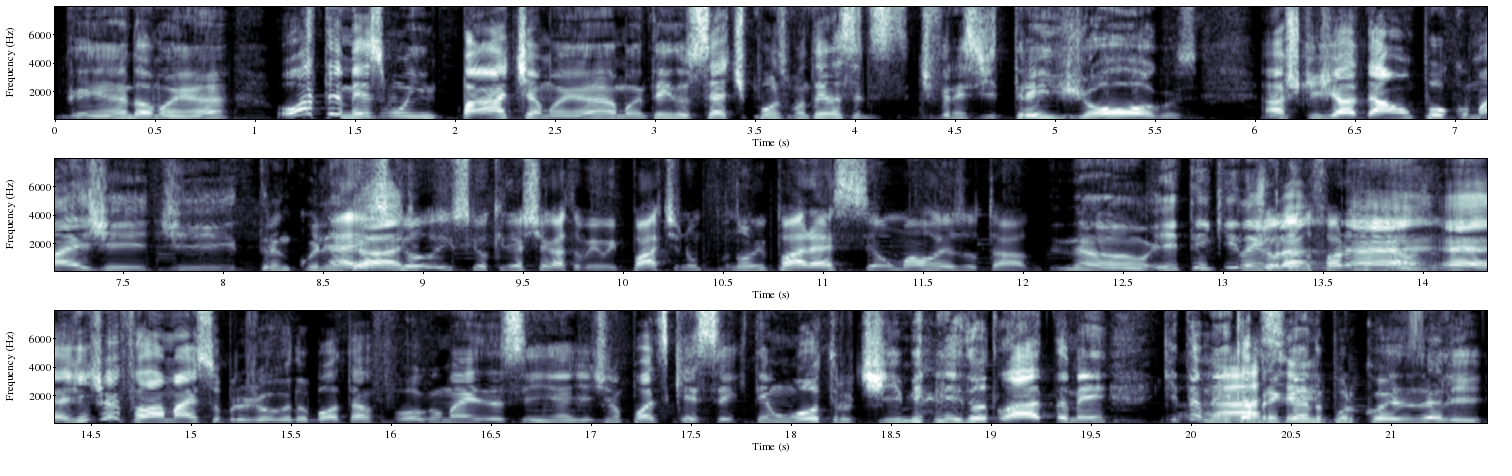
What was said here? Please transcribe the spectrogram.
Ganhando amanhã, ou até mesmo um empate amanhã, mantendo sete pontos, mantendo essa diferença de três jogos, acho que já dá um pouco mais de, de tranquilidade. É, isso que, eu, isso que, eu, queria chegar também. O empate não, não me parece ser um mau resultado. Não, e tem que lembrar. Jogando fora é, de casa. É, a gente vai falar mais sobre o jogo do Botafogo, mas assim, a gente não pode esquecer que tem um outro time ali do outro lado também, que também ah, tá brigando sim. por coisas ali.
